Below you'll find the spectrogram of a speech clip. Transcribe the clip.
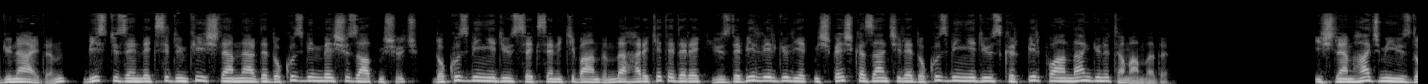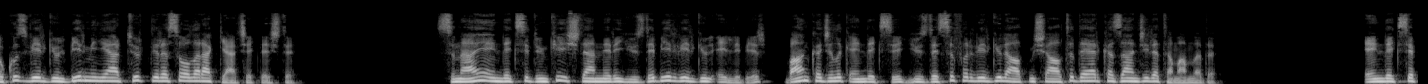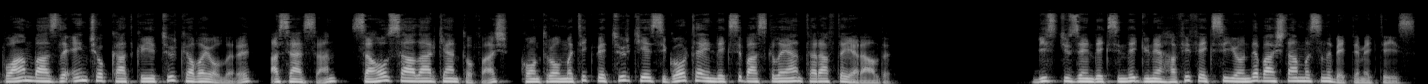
Günaydın, BIST endeksi dünkü işlemlerde 9563-9782 bandında hareket ederek %1,75 kazanç ile 9741 puandan günü tamamladı. İşlem hacmi 109,1 milyar Türk lirası olarak gerçekleşti. Sanayi endeksi dünkü işlemleri %1,51, bankacılık endeksi %0,66 değer kazancıyla tamamladı. Endekse puan bazlı en çok katkıyı Türk Hava Yolları, Aselsan, Sahol sağlarken Tofaş, Kontrolmatik ve Türkiye Sigorta Endeksi baskılayan tarafta yer aldı. BIST 100 endeksinde güne hafif eksi yönde başlanmasını beklemekteyiz.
